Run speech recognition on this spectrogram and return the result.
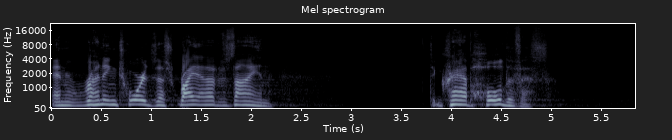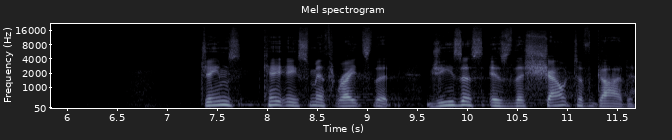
and running towards us right out of Zion to grab hold of us. James K.A. Smith writes that Jesus is the shout of God.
